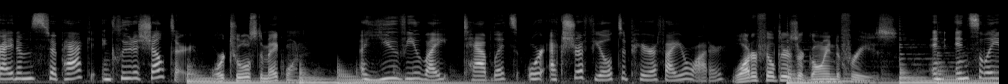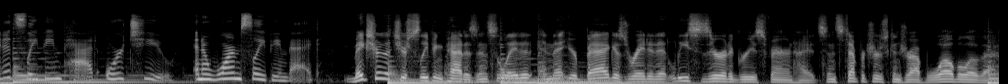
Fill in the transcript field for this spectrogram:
items to pack include a shelter, or tools to make one, a UV light, tablets, or extra fuel to purify your water, Water filters are going to freeze. an insulated sleeping pad or two, and a warm sleeping bag. Make sure that your sleeping pad is insulated and that your bag is rated at least 0 degrees Fahrenheit, since temperatures can drop well below that.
